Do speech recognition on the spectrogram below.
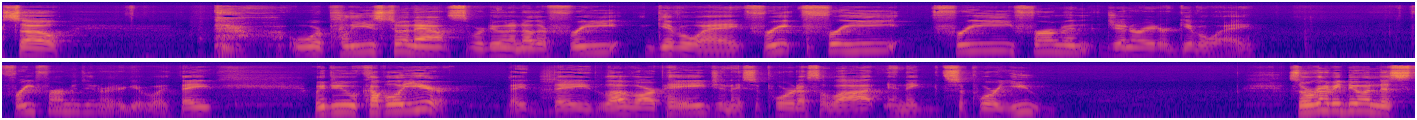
So we're pleased to announce we're doing another free giveaway, free, free, free Firman generator giveaway. Free Firman generator giveaway. They, we do a couple a year. They they love our page and they support us a lot and they support you so we're going to be doing this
